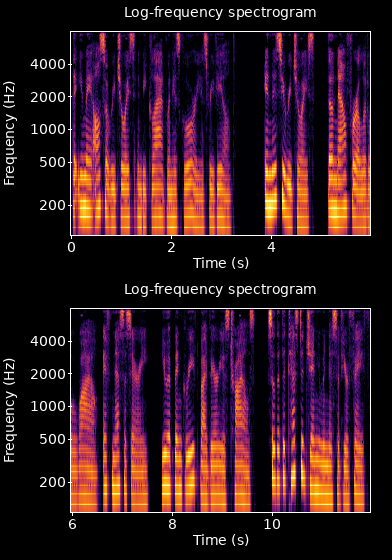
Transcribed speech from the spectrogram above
that you may also rejoice and be glad when his glory is revealed. In this you rejoice, though now for a little while, if necessary, you have been grieved by various trials, so that the tested genuineness of your faith,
